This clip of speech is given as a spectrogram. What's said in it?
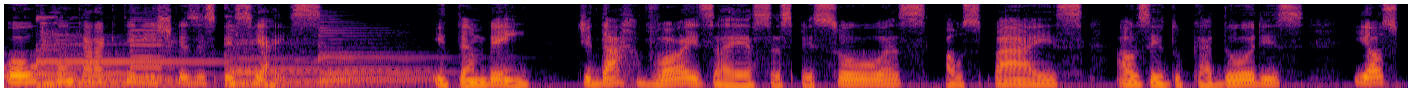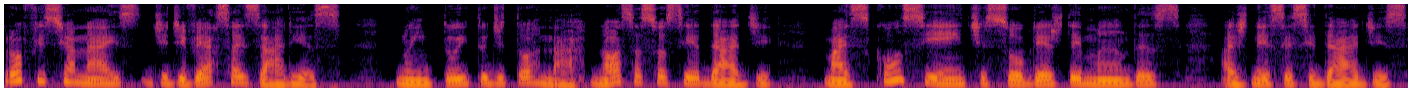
ou com características especiais. E também de dar voz a essas pessoas, aos pais, aos educadores e aos profissionais de diversas áreas no intuito de tornar nossa sociedade mais consciente sobre as demandas, as necessidades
